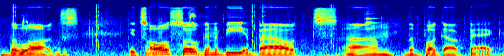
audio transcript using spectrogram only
the logs. It's also gonna be about um, the bug out bag.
